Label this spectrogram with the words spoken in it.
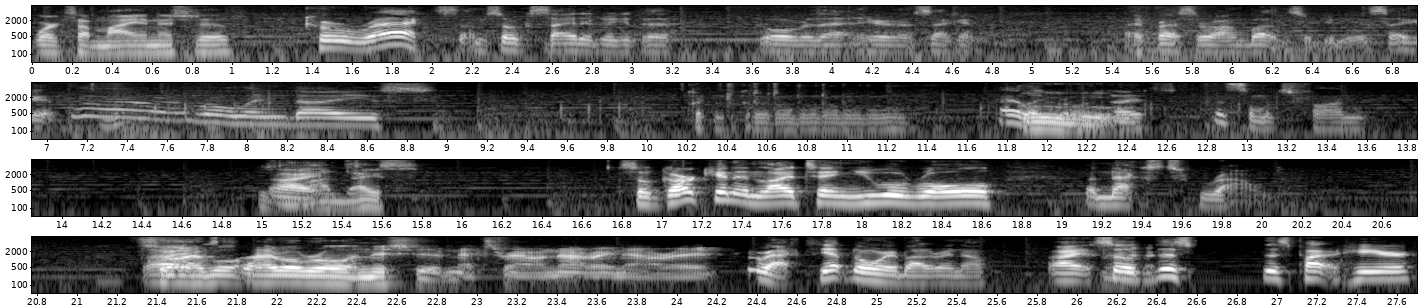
works on my initiative? Correct. I'm so excited we get to go over that here in a second. I pressed the wrong button, so give me a second. Ah, rolling dice. I like rolling dice. That's so much fun. There's All a right. lot of dice. So Garkin and Lighting, you will roll the next round. So right, I will so- I will roll initiative next round, not right now, right? Correct. Yep. Don't worry about it right now. All right. So Okay. this this part here,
